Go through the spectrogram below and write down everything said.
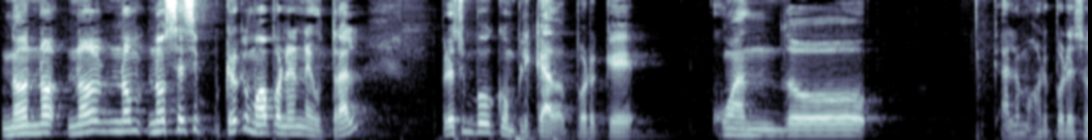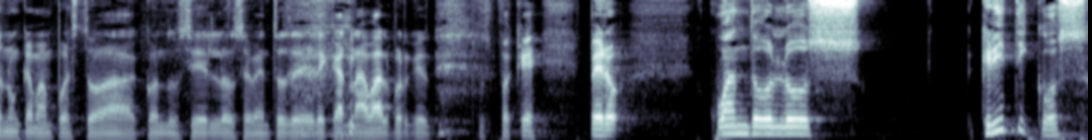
No, no, no, no, no sé si, creo que me voy a poner neutral, pero es un poco complicado porque cuando a lo mejor por eso nunca me han puesto a conducir los eventos de, de carnaval, porque, pues, ¿para qué? Pero cuando los críticos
